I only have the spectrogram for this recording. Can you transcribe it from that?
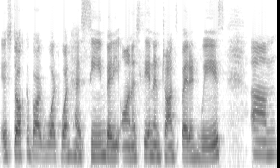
is talk about what one has seen very honestly and in transparent ways. Um,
